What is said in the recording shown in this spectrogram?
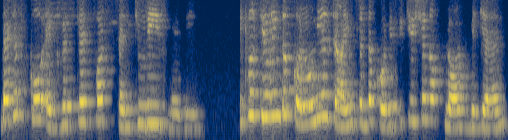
that have coexisted for centuries, maybe. It was during the colonial times that the codification of laws began,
